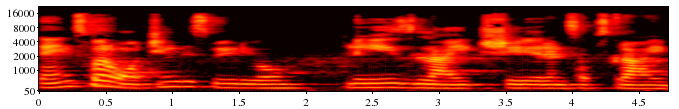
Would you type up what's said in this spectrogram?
Thanks for watching this video. Please like, share and subscribe.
